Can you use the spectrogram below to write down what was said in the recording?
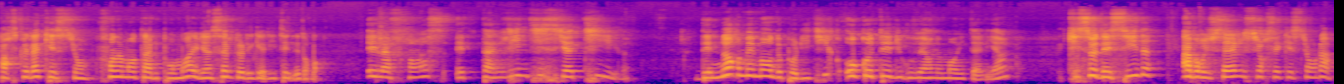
Parce que la question fondamentale pour moi est bien celle de l'égalité des droits. Et la France est à l'initiative d'énormément de politiques aux côtés du gouvernement italien qui se décident à Bruxelles sur ces questions-là.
